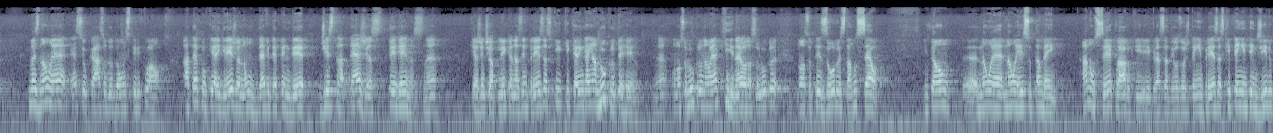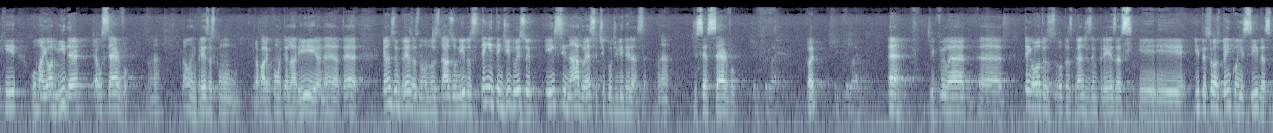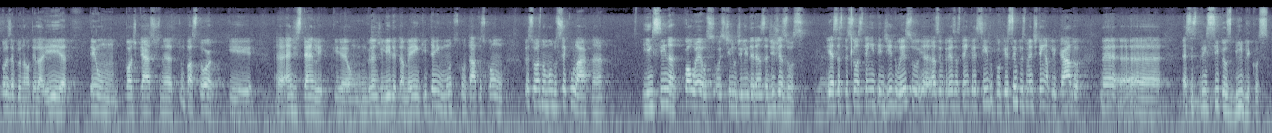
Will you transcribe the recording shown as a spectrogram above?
mas não é esse o caso do dom espiritual. Até porque a igreja não deve depender de estratégias terrenas, né? que a gente aplica nas empresas que, que querem ganhar lucro terreno. Né? O nosso lucro não é aqui, né? o nosso lucro nosso tesouro está no céu. Então, eh, não é, não é isso também. A não ser, claro, que graças a Deus hoje tem empresas que têm entendido que o maior líder é um servo. Né? Então, empresas com trabalham com hotelaria, né? até grandes empresas no, nos Estados Unidos têm entendido isso e, e ensinado esse tipo de liderança, né? de ser servo. Chick-fil-A. Oi? Chick-fil-A. É, Chick-fil-A. É, tem outras, outras grandes empresas e, e, e, pessoas bem conhecidas, por exemplo, na hotelaria. Tem um podcast né, um pastor, que, é, Andy Stanley, que é um, um, grande líder também, que tem muitos contatos com pessoas no mundo secular, né? E ensina qual é o, o estilo de liderança de Jesus. E essas pessoas têm entendido isso e as empresas têm crescido porque simplesmente têm aplicado né, uh, esses princípios bíblicos.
